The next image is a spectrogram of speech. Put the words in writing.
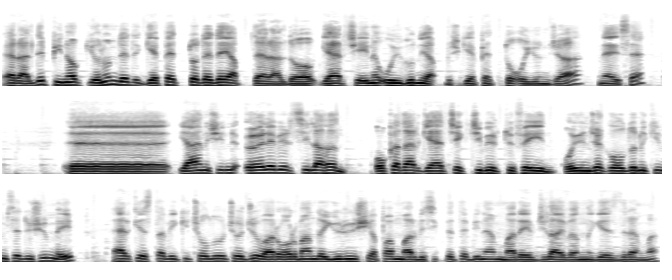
herhalde Pinokyo'nun dedi Gepetto dede yaptı herhalde o gerçeğine uygun yapmış Gepetto oyuncağı neyse. Ee, yani şimdi öyle bir silahın o kadar gerçekçi bir tüfeğin oyuncak olduğunu kimse düşünmeyip herkes tabii ki çoluğu çocuğu var ormanda yürüyüş yapan var bisiklete binen var evcil hayvanını gezdiren var.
